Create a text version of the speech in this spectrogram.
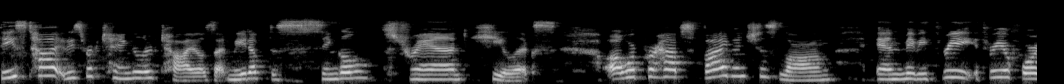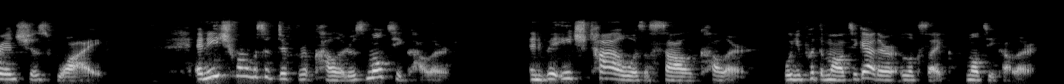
These, ti- these rectangular tiles that made up the single strand helix uh, were perhaps five inches long and maybe three, three or four inches wide. And each one was a different color. It was multicolored. And each tile was a solid color. When you put them all together, it looks like multicolored.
